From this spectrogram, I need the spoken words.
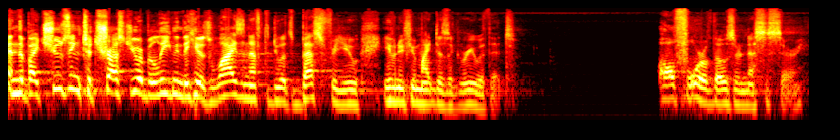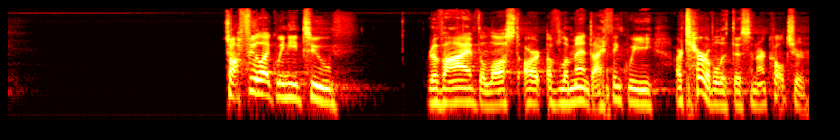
And that by choosing to trust, you are believing that He is wise enough to do what's best for you, even if you might disagree with it. All four of those are necessary. So I feel like we need to revive the lost art of lament. I think we are terrible at this in our culture.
